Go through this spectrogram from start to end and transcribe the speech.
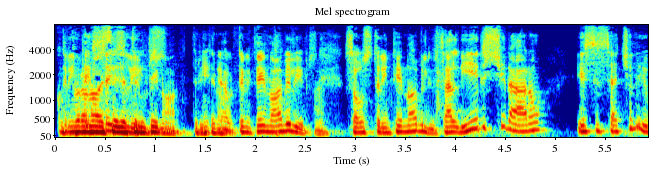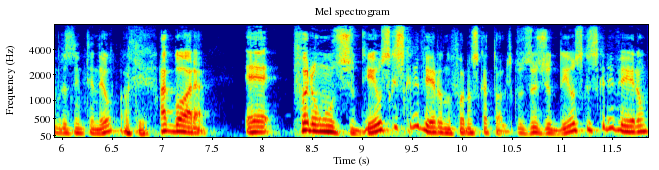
Para nós seria 39. 39. É, 39 livros. Ah. São os 39 livros. Ali eles tiraram esses sete livros, entendeu? Okay. Agora, é, foram os judeus que escreveram, não foram os católicos. Os judeus que escreveram.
